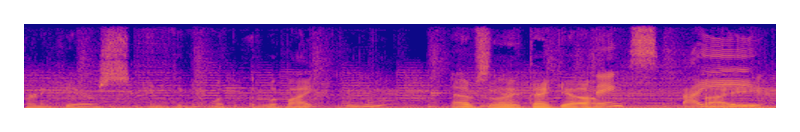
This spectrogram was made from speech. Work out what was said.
burning fears, anything that would, would like. hmm Absolutely. Thank y'all. Thanks. Bye. Bye.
